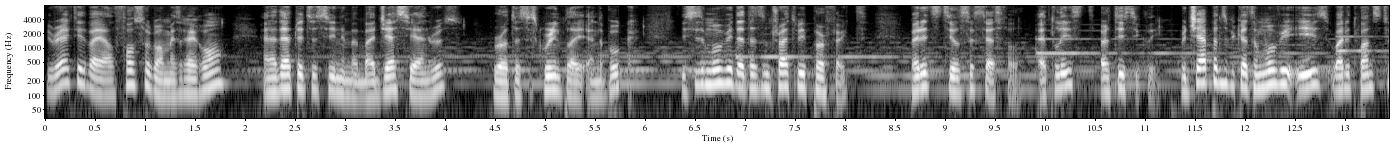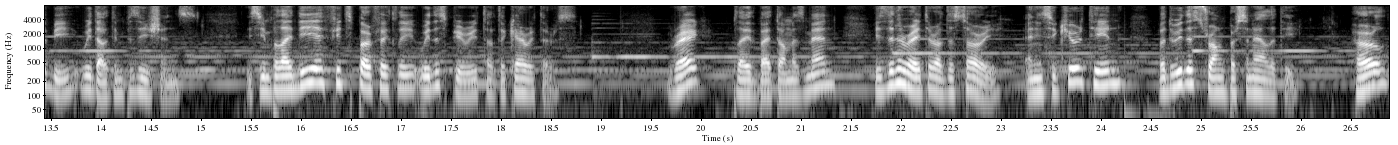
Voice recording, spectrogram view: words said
Directed by Alfonso Gomez Rejon and adapted to cinema by Jesse Andrews, wrote the screenplay and the book, this is a movie that doesn't try to be perfect, but it's still successful, at least artistically, which happens because the movie is what it wants to be without impositions. The simple idea fits perfectly with the spirit of the characters. Greg, played by Thomas Mann, is the narrator of the story, an insecure teen but with a strong personality. Earl,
